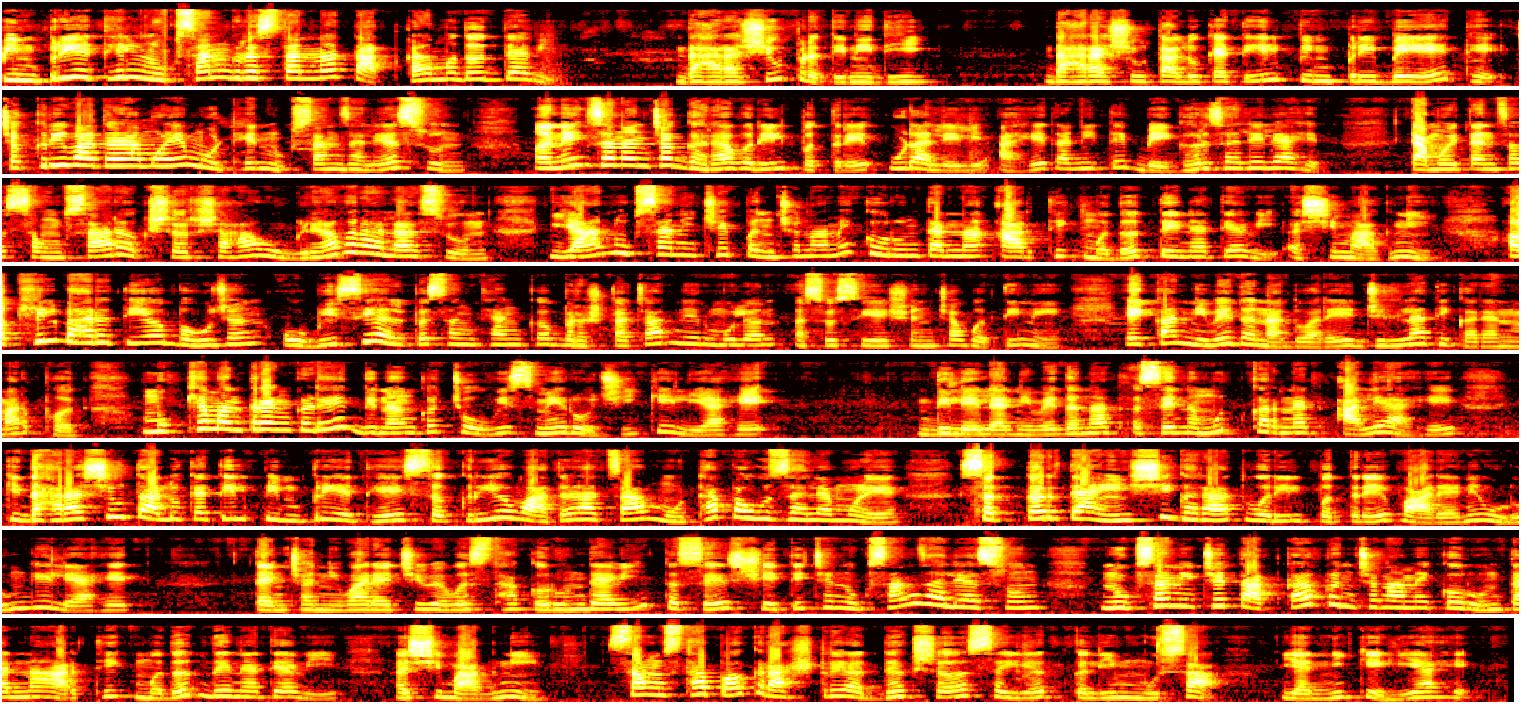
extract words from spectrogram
पिंपरी येथील नुकसानग्रस्तांना तात्काळ मदत द्यावी. धाराशिव प्रतिनिधी धाराशिव तालुक्यातील पिंपरी बे येथे चक्रीवादळामुळे मोठे नुकसान झाले असून अनेक जणांच्या घरावरील पत्रे उडालेली आहेत आणि ते बेघर झालेले आहेत. त्यामुळे त्यांचा संसार अक्षरशः उघड्यावर आला असून या नुकसानीचे पंचनामे करून त्यांना आर्थिक मदत देण्यात यावी अशी मागणी अखिल भारतीय बहुजन ओबीसी अल्पसंख्याक भ्रष्टाचार निर्मूलन असोसिएशनच्या वतीने एका निवेदनाद्वारे जिल्हाधिकाऱ्यांमार्फत मुख्यमंत्र्यांकडे दिनांक चोवीस मे रोजी केली आहे. दिलेल्या निवेदनात असे नमूद करण्यात आले आहे की धाराशिव तालुक्यातील पिंपरी येथे सक्रिय वादळाचा मोठा पाऊस झाल्यामुळे सत्तर ते ऐंशी घरात वरील पत्रे वाऱ्याने उडून गेले आहेत. त्यांच्या निवाऱ्याची व्यवस्था करून द्यावी तसेच शेतीचे नुकसान झाले असून नुकसानीचे तात्काळ पंचनामे करून त्यांना आर्थिक मदत देण्यात यावी अशी मागणी संस्थापक राष्ट्रीय अध्यक्ष सय्यद कलीम मुसा यांनी केली आहे.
